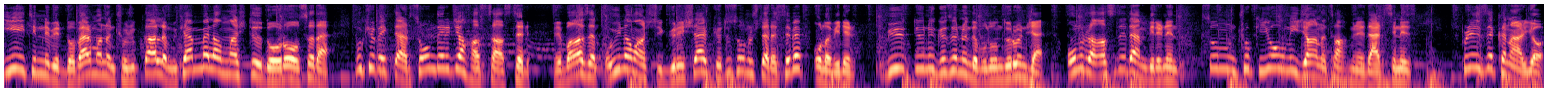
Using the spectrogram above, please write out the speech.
İyi eğitimli bir Doberman'ın çocuklarla mükemmel anlaştığı doğru olsa da bu köpekler son derece hassastır ve bazen oyun amaçlı güreşler kötü sonuçlara sebep olabilir. Büyüklüğünü göz önünde bulundurunca onu rahatsız eden birinin sonunun çok iyi olmayacağını tahmin edersiniz. Preze Canario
